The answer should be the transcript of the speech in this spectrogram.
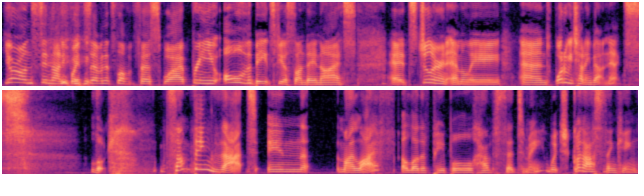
You're on SYN 90.7. it's Love at First Swipe, bringing you all the beats for your Sunday night. It's Julia and Emily, and what are we chatting about next? Look, something that in my life a lot of people have said to me, which got us thinking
